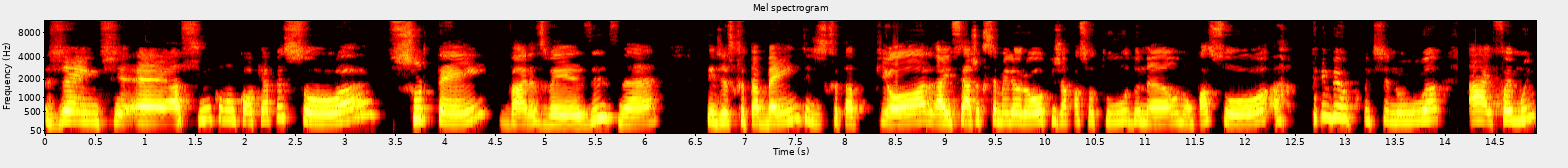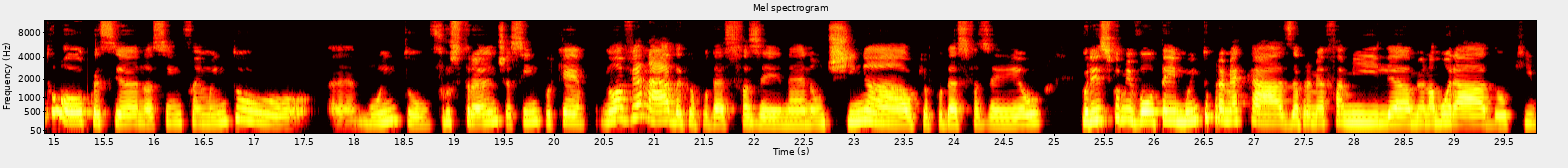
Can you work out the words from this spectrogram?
Gente, é, assim como qualquer pessoa, surtei várias vezes, né? Tem dias que você tá bem, tem dias que você tá pior, aí você acha que você melhorou, que já passou tudo. Não, não passou, entendeu? Continua. Ai, foi muito louco esse ano, assim, foi muito é, muito frustrante, assim, porque não havia nada que eu pudesse fazer, né? Não tinha o que eu pudesse fazer. Eu, por isso que eu me voltei muito para minha casa, para minha família, meu namorado, que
